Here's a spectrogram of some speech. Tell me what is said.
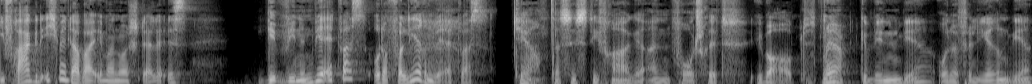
Die Frage, die ich mir dabei immer nur stelle, ist, gewinnen wir etwas oder verlieren wir etwas? Tja, das ist die Frage an Fortschritt überhaupt. Ja. Gewinnen wir oder verlieren wir?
